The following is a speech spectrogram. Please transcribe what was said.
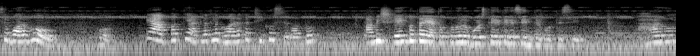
সে বড় বউ এ আব্বাকে একলা একলা ঘরে রাখা ঠিক হচ্ছে কত আমি সেই কথাই এতক্ষণ হলো বসে থেকে থেকে চিন্তা করতেছি। হারুন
